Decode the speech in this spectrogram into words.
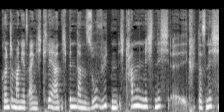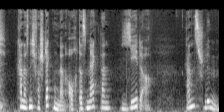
könnte man jetzt eigentlich klären. Ich bin dann so wütend, ich kann mich nicht, äh, krieg das nicht, kann das nicht verstecken dann auch. Das merkt dann jeder. Ganz schlimm.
